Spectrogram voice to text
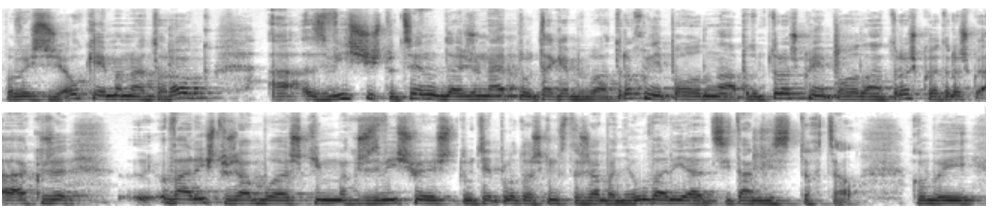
povieš si, že OK, mám na to rok a zvýšiš tú cenu, dáš ju najprv tak, aby bola trochu nepohodlná a potom trošku nepohodlná, trošku a trošku a akože varíš tú žabu, až kým akože zvyšuješ tú teplotu, až kým sa žaba neuvarí a si tam, kde si to chcel. Akoby,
